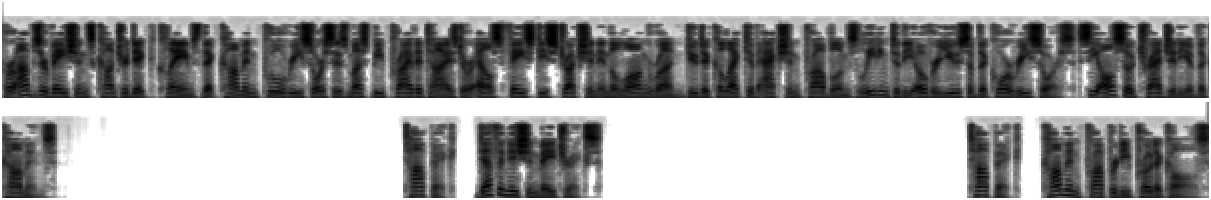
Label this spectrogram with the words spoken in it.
Her observations contradict claims that common pool resources must be privatized or else face destruction in the long run due to collective action problems leading to the overuse of the core resource. See also Tragedy of the Commons. Definition matrix. Common property protocols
